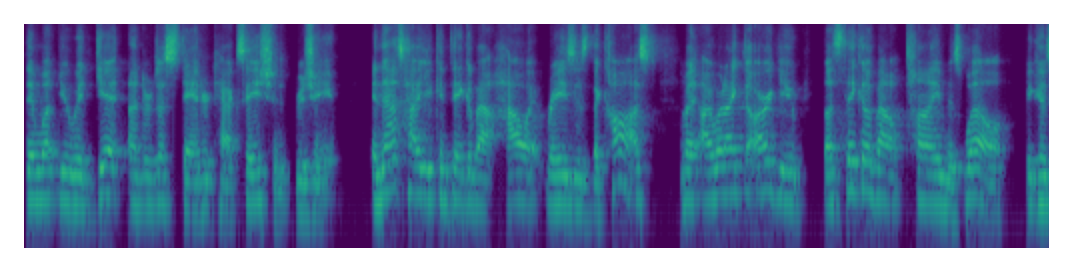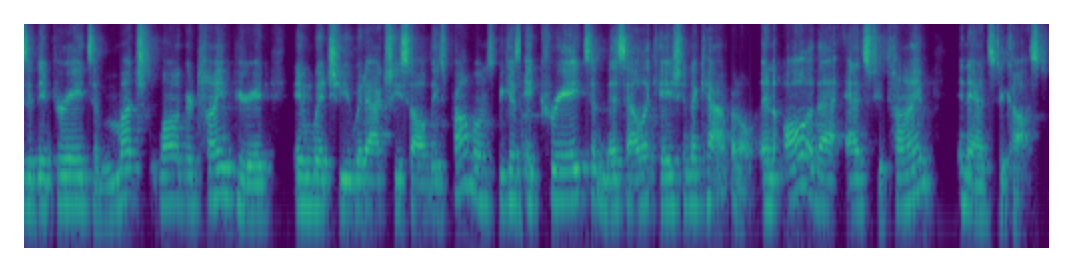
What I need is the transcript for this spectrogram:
than what you would get under just standard taxation regime. And that's how you can think about how it raises the cost but I would like to argue let's think about time as well, because it creates a much longer time period in which you would actually solve these problems because it creates a misallocation of capital. And all of that adds to time and adds to cost.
